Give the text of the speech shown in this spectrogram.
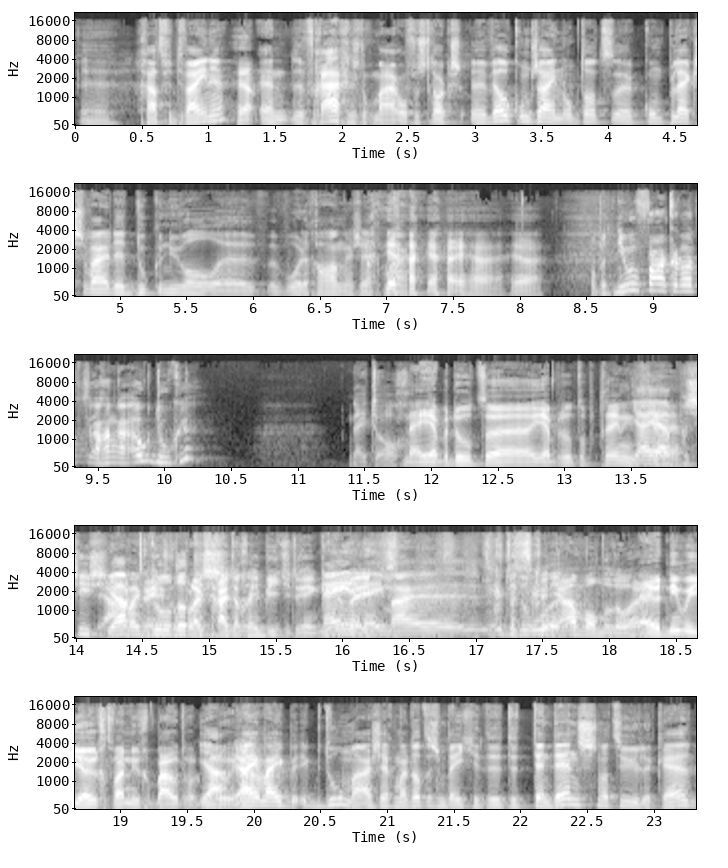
eh, gaat verdwijnen. Ja. En de vraag is nog maar of we straks eh, welkom zijn op dat eh, complex waar de doeken nu al eh, worden gehangen, zeg maar. Ja, ja, ja, ja. Op het nieuwe Varkenoord hangen ook doeken? Nee, toch? Nee, jij bedoelt, eh, jij bedoelt op training. Ja, ja, eh, precies. Ja, maar maar ik bedoel dat is... ga je toch geen biertje drinken? Nee, nee, nee, maar eh, ik Dat bedoel... kun je aanwandelen, hoor. nee, het nieuwe jeugd waar nu gebouwd wordt. Ja, bedoel je? nee, maar ik, ik bedoel maar, zeg maar, dat is een beetje de, de tendens natuurlijk. Hè?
